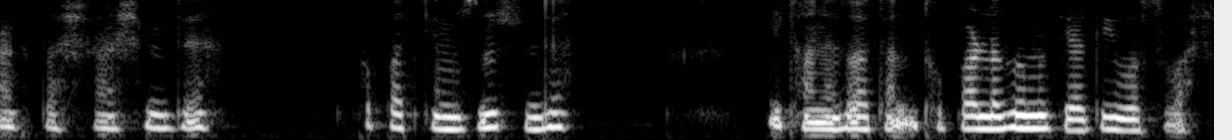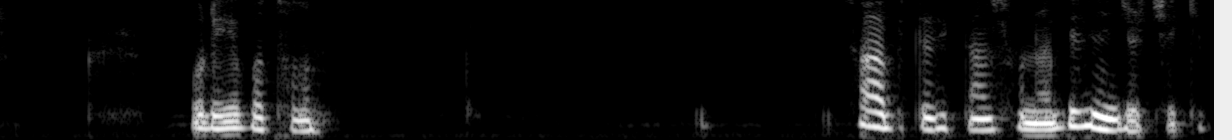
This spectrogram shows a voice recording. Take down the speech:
Arkadaşlar şimdi papatyamızın üstünde bir tane zaten toparladığımız yerde yuvası var. Oraya batalım. Sabitledikten sonra bir zincir çekip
